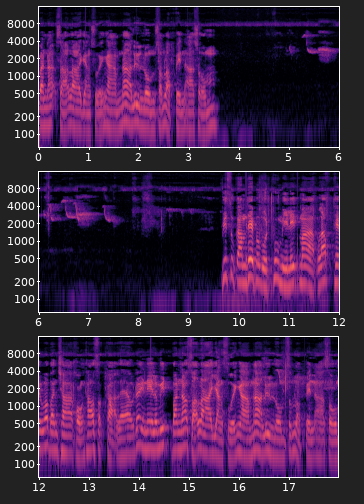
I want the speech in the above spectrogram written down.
บรรณศาลาอย่างสวยงามน่าลื่นลมสำหรับเป็นอาสม วิสุกรรมเทพบุตรผู้มีฤทธิ์มาก รับเทวบัญชาของท้าวสักกะแล้วได้เนรมิตบรรณศาลาอย่างสวยงามน่าลื่นลมสำหรับเป็นอาสม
